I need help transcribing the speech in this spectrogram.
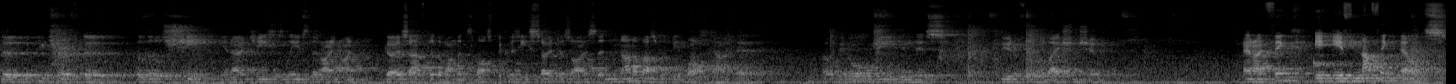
the, the picture of the, the little sheep. You know, Jesus leaves the 99, goes after the one that's lost because he so desires that none of us would be lost out there, but we'd all be in this beautiful relationship. And I think, if nothing else,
